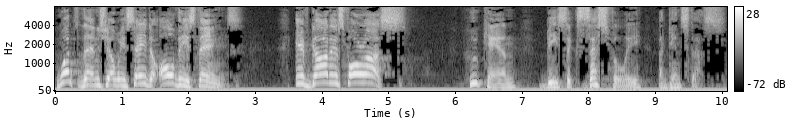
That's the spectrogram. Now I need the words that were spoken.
What then shall we say to all these things? If God is for us, who can be successfully against us?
